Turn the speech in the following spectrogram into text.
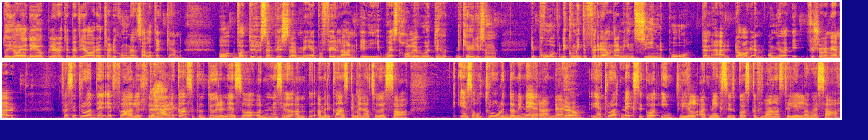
då gör jag det jag upplever att jag behöver göra i traditionens alla tecken. Och vad du sen pysslar med på fyllan i West Hollywood, det, det kan ju liksom... Det, på, det kommer inte förändra min syn på den här dagen, om jag förstår vad jag menar. Fast jag tror att det är farligt, för här... den amerikanska kulturen är så, och den är så amerikanska men alltså USA, är så otroligt dominerande. Ja. Jag tror att Mexiko inte vill att Mexiko ska förvandlas till lilla USA.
